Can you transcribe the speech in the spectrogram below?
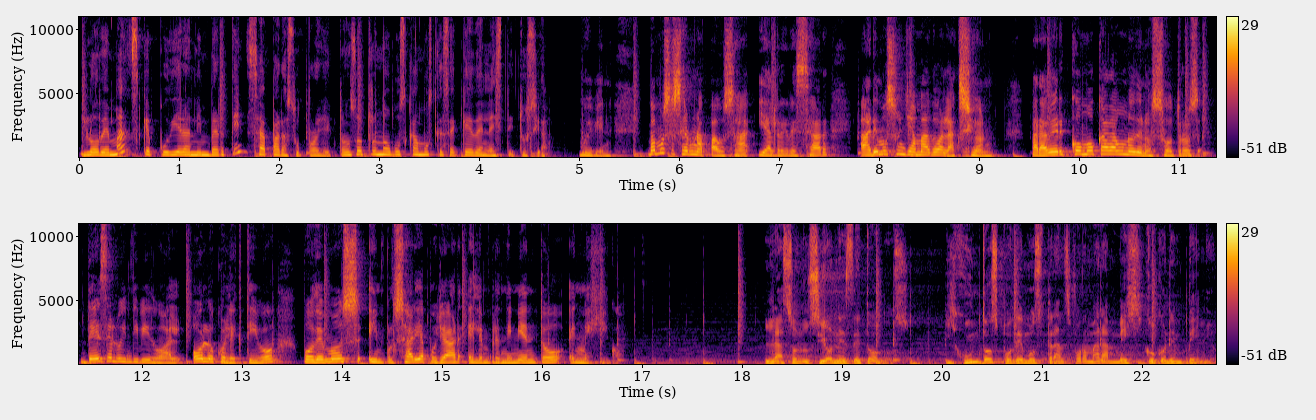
lo demás que pudieran invertir sea para su proyecto. Nosotros no buscamos que se quede en la institución. Muy bien. Vamos a hacer una pausa y al regresar haremos un llamado a la acción para ver cómo cada uno de nosotros, desde lo individual o lo colectivo, podemos impulsar y apoyar el emprendimiento en México. La solución es de todos y juntos podemos transformar a México con empeño.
